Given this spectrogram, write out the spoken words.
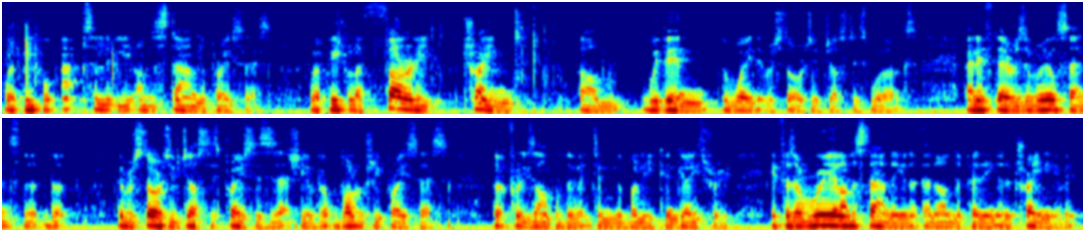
where people absolutely understand the process, where people are thoroughly trained um, within the way that restorative justice works, and if there is a real sense that, that the restorative justice process is actually a voluntary process that, for example, the victim and the bully can go through, if there's a real understanding and, and underpinning and a training of it,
